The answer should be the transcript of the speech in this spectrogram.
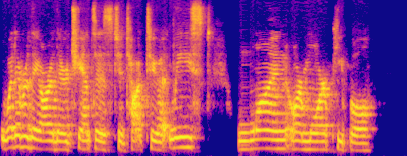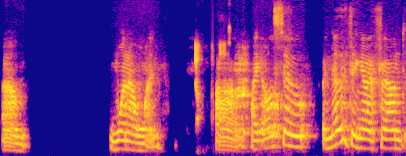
whatever they are, their chances to talk to at least one or more people one on one. Um, I also another thing I've found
